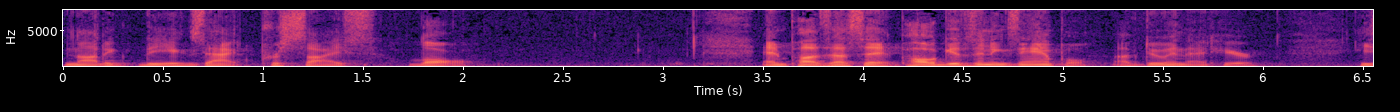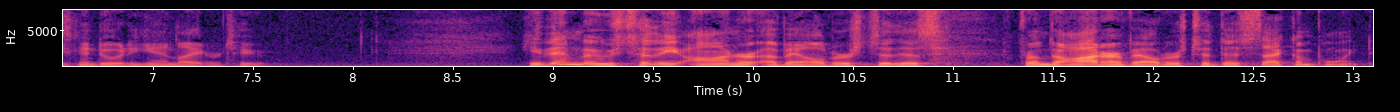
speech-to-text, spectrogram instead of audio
not the exact precise law. And as I said, Paul gives an example of doing that here. He's going to do it again later, too. He then moves to the honor of elders to this, from the honor of elders to this second point.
